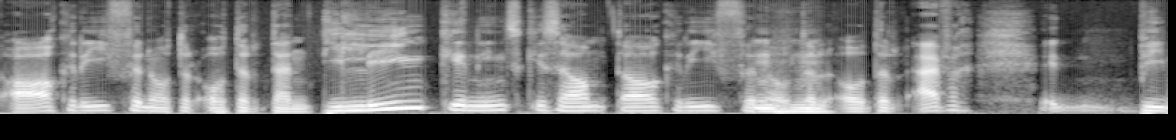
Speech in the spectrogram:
angreifen oder, oder dann die Linken insgesamt angreifen Mhm. oder, oder einfach äh, bei,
